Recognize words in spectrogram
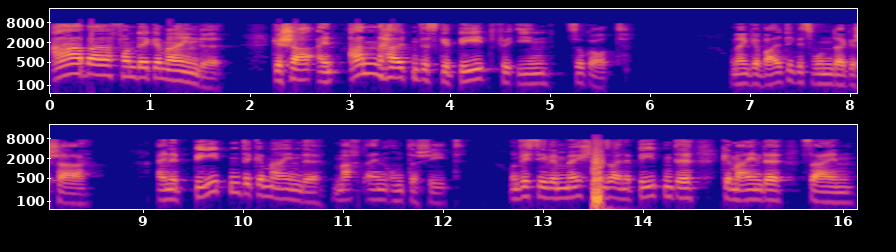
aber von der Gemeinde geschah ein anhaltendes Gebet für ihn zu Gott. Und ein gewaltiges Wunder geschah. Eine betende Gemeinde macht einen Unterschied. Und wisst ihr, wir möchten so eine betende Gemeinde sein.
